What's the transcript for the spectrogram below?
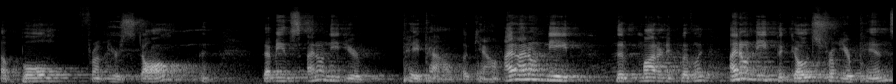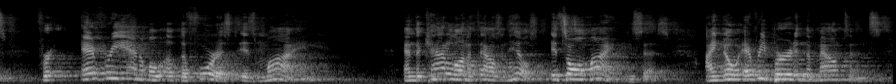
a bull from your stall. That means I don't need your PayPal account. I, I don't need the modern equivalent. I don't need the goats from your pens. For every animal of the forest is mine, and the cattle on a thousand hills. It's all mine, he says. I know every bird in the mountains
